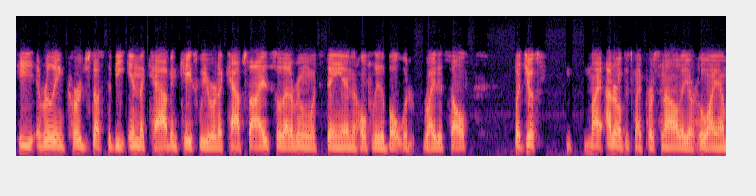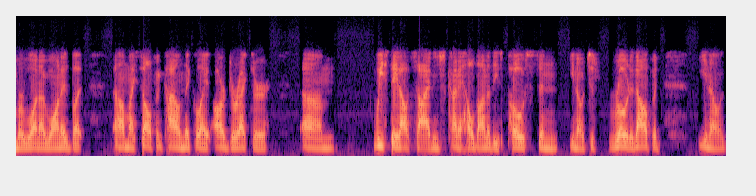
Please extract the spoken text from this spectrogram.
he really encouraged us to be in the cab in case we were to capsize so that everyone would stay in and hopefully the boat would right itself. But just my, I don't know if it's my personality or who I am or what I wanted, but uh, myself and Kyle Nicolite, our director, um, we stayed outside and just kind of held onto these posts and you know just rode it out. But you know,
